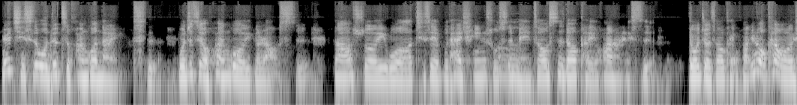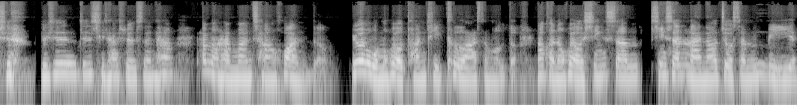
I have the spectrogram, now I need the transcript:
因为其实我就只换过那一次，我就只有换过一个老师，然后所以我其实也不太清楚是每周四都可以换，还是多久之后可以换。因为我看我有些 有些就是其他学生，他他们还蛮常换的。因为我们会有团体课啊什么的，然后可能会有新生新生来，然后旧生毕业。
